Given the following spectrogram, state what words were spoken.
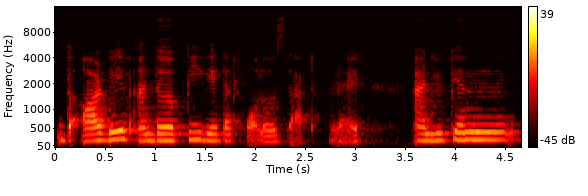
the R wave and the P wave that follows that, right? And you can,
